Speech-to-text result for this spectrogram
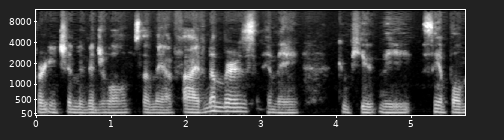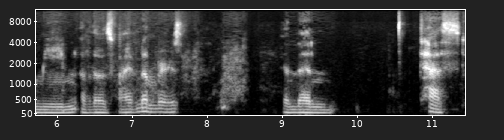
for each individual. So they have five numbers and they compute the sample mean of those five numbers and then test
